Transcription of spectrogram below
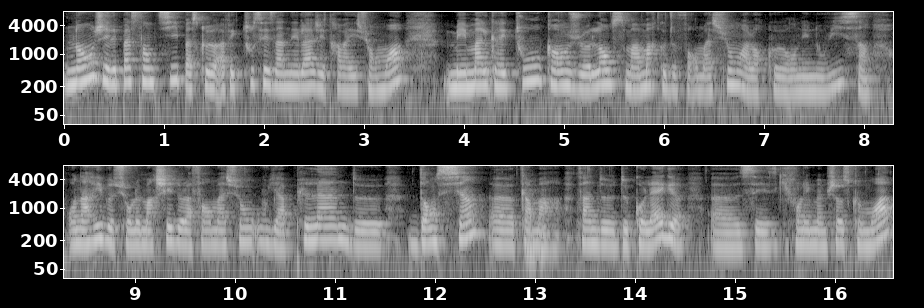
non, je ne l'ai pas senti parce qu'avec toutes ces années-là, j'ai travaillé sur moi. Mais malgré tout, quand je lance ma marque de formation, alors qu'on est novice, on arrive sur le marché de la formation où il y a plein de, d'anciens euh, camarades, enfin de, de collègues euh, qui font les mêmes choses que moi.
